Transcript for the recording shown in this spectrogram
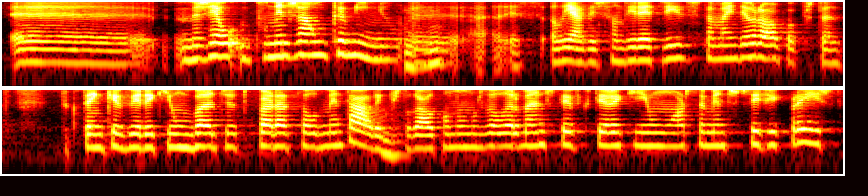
Uh, mas é, pelo menos já há um caminho. Uhum. Uh, aliás, estas são diretrizes também da Europa, portanto, de que tem que haver aqui um budget para a saúde mental. Uhum. E Portugal, com números alarmantes, teve que ter aqui um orçamento específico para isto.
